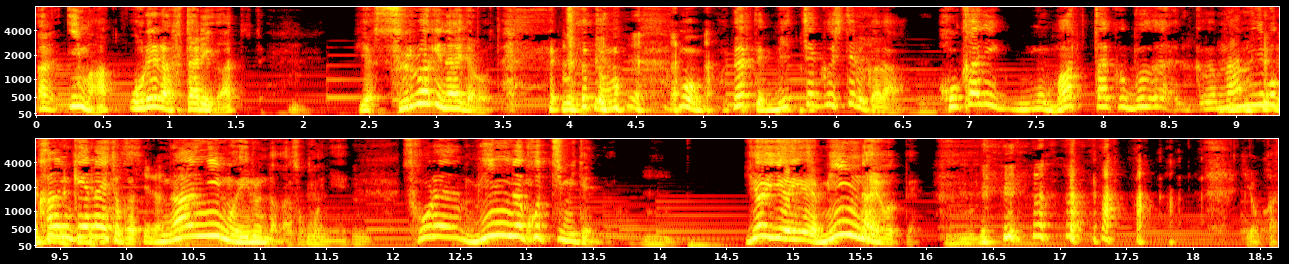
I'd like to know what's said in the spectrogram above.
あ今？俺ら二人が？って言って。いや、するわけないだろうって。ちょっともう、もう、だって密着してるから、他にもう全く部、何にも関係ない人が 何人もいるんだから、そこに。うんそれ、みんなこっち見てんのよ。うんいやいやいや、みんなよって。よかっ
